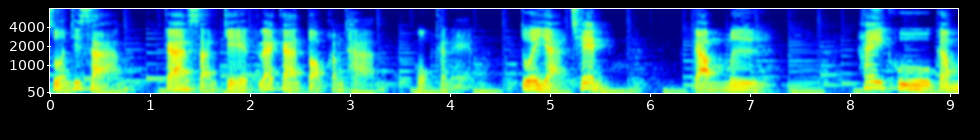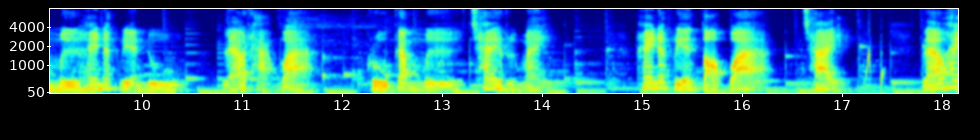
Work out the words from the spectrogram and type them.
ส่วนที่ 3 การสังเกตและการตอบคำถาม 6 คะแนน ตัวอย่างเช่นกำมือ ให้ครูกำมือให้นักเรียนดู แล้วถามว่า ครูกำมือใช่หรือไม่ ให้นักเรียนตอบว่า ใช่ แล้วให้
